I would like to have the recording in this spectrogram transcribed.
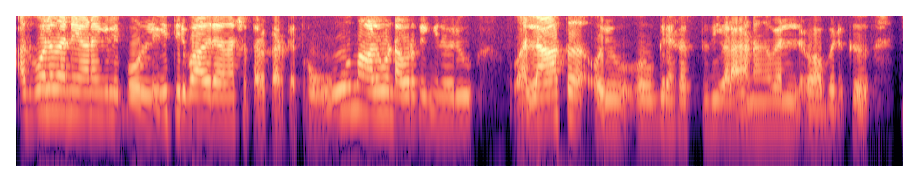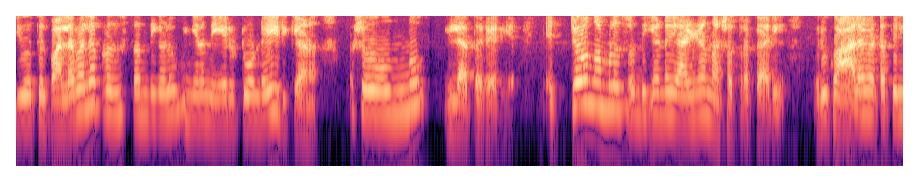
അതുപോലെ തന്നെയാണെങ്കിൽ ഇപ്പോൾ ഈ തിരുവാതിര നക്ഷത്രക്കാർക്ക് എത്രയോ നാളുകൊണ്ട് അവർക്ക് ഇങ്ങനെ ഒരു വല്ലാത്ത ഒരു ഗ്രഹസ്ഥിതികളാണ്. അവർക്ക് ജീവിതത്തിൽ പല പല പ്രതിസന്ധികളും ഇങ്ങനെ നേരിട്ടുകൊണ്ടേ ഇരിക്കുകയാണ്. പക്ഷെ ഒന്നും ഇല്ലാത്തവരറിയാം ഏറ്റവും നമ്മൾ ശ്രദ്ധിക്കേണ്ടത് അഴ നക്ഷത്രക്കാർ ഒരു കാലഘട്ടത്തിൽ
